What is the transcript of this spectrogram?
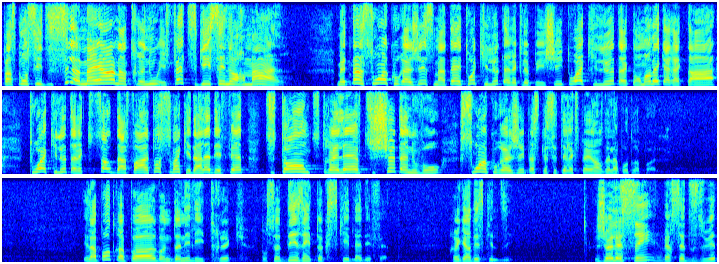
Parce qu'on s'est dit, si le meilleur d'entre nous est fatigué, c'est normal. Maintenant, sois encouragé ce matin, toi qui luttes avec le péché, toi qui luttes avec ton mauvais caractère, toi qui luttes avec toutes sortes d'affaires, toi souvent qui es dans la défaite, tu tombes, tu te relèves, tu chutes à nouveau, sois encouragé parce que c'était l'expérience de l'apôtre Paul. Et l'apôtre Paul va nous donner les trucs pour se désintoxiquer de la défaite. Regardez ce qu'il dit. Je le sais, verset 18,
